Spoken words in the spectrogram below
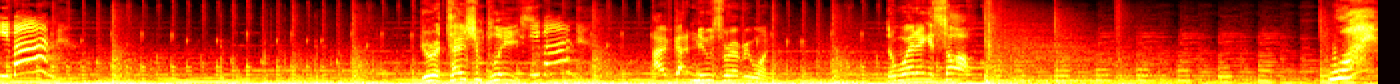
Ivan! Your attention, please. Ivan! I've got news for everyone. The wedding is off. What?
